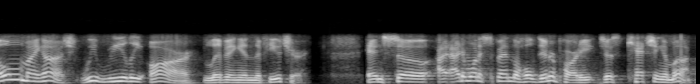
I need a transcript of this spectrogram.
oh my gosh, we really are living in the future. And so I, I didn't want to spend the whole dinner party just catching him up.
